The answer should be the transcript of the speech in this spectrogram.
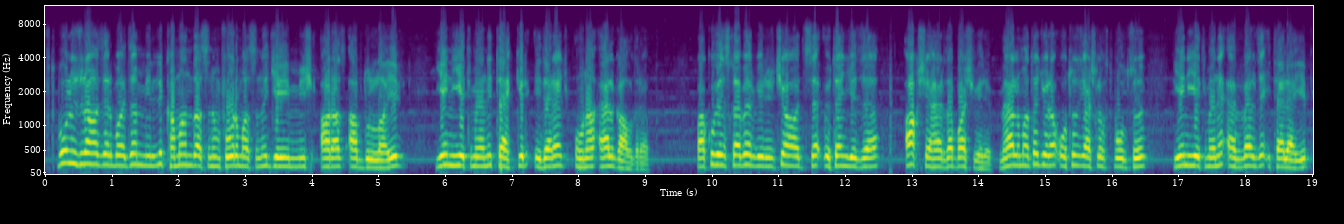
Futbol üzrə Azərbaycan milli komandasının formasını geyinmiş Araz Abdullayev yeniyetməni təhqir edərək ona əl qaldırıb. Baku Vez xəbər verir ki, hadisə ötən gecə Ağşəhərdə baş verib. Məlumata görə 30 yaşlı futbolçu yeniyetməni əvvəlcə itələyib,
